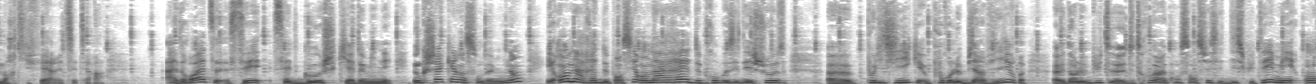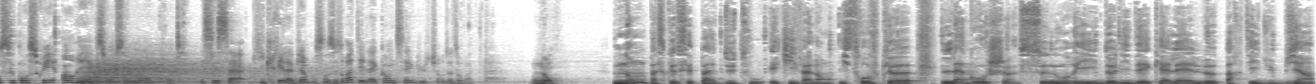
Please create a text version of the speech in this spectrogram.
mortifère, etc à droite, c'est cette gauche qui a dominé. Donc chacun a son dominant et on arrête de penser, on arrête de proposer des choses euh, politiques pour le bien vivre, euh, dans le but de trouver un consensus et de discuter, mais on se construit en réaction seulement en contre. Et c'est ça qui crée la bien-pensance de droite et la cancel culture de droite. Non, non, parce que c'est pas du tout équivalent. Il se trouve que la gauche se nourrit de l'idée qu'elle est le parti du bien,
